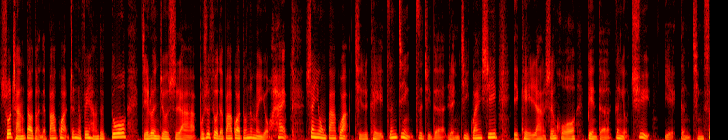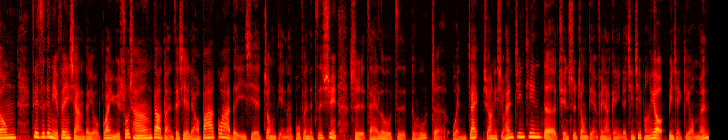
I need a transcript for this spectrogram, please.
说长道短的八卦真的非常的多。结论就是啊，不是所有的八卦都那么有害。善用八卦，其实可以增进自己的人际关系，也可以让生活变得更有趣。也更轻松。这次跟你分享的有关于说长道短这些聊八卦的一些重点呢，部分的资讯是在录自读者文摘。希望你喜欢今天的诠释重点，分享给你的亲戚朋友，并且给我们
